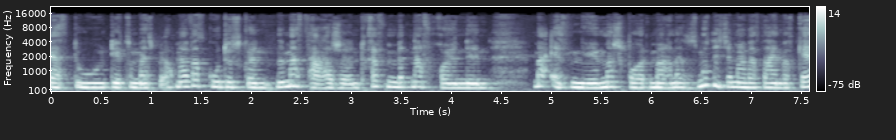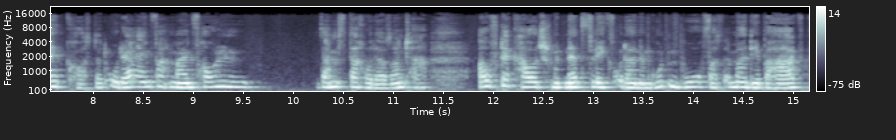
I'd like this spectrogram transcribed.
dass du dir zum Beispiel auch mal was Gutes gönnst, eine Massage, ein Treffen mit einer Freundin, mal essen gehen, mal Sport machen. Also es muss nicht immer was sein, was Geld kostet. Oder einfach mal einen faulen Samstag oder Sonntag auf der Couch mit Netflix oder einem guten Buch, was immer dir behagt.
